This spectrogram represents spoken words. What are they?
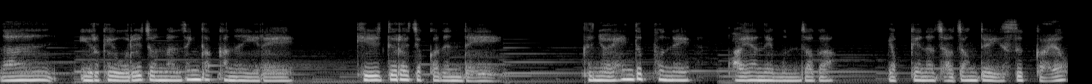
난 이렇게 오래전만 생각하는 일에 길들여져 가는데, 그녀의 핸드폰에 과연 의 문자가 몇 개나 저장돼 있을까요?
